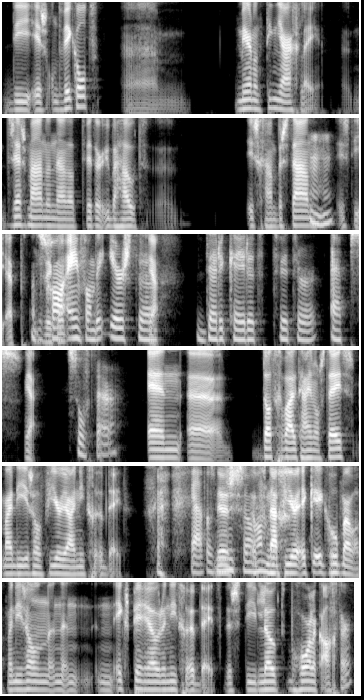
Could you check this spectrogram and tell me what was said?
Die is ontwikkeld ehm, meer dan tien jaar geleden. Zes maanden nadat Twitter überhaupt eh, is gaan bestaan, Mhm. is die app Het is gewoon een van de eerste Ja. Dedicated Twitter apps Ja. software. En eh, dat gebruikt hij nog steeds, maar die is al vier jaar niet geüpdate. Ja, dat is niet Dus, zo of handig. na vier, ik, ik roep maar wat. Maar die is al een, een, een x-periode niet geüpdate. Dus die loopt behoorlijk achter.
